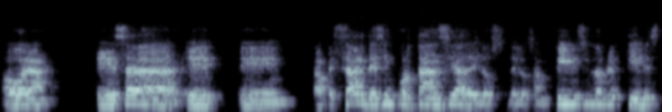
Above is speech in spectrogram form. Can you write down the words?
Ahora, esa, eh, eh, a pesar de esa importancia de los, de los anfibios y los reptiles,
